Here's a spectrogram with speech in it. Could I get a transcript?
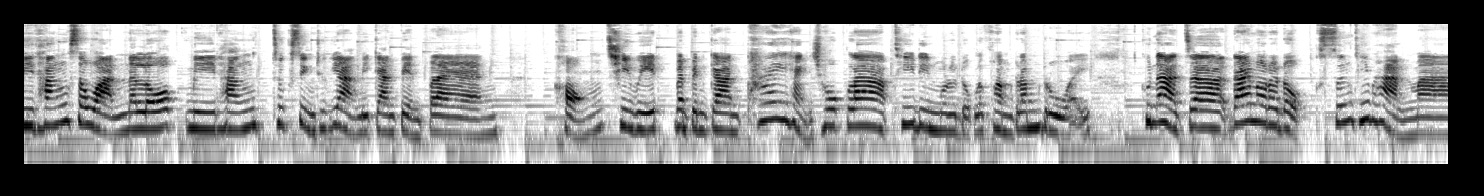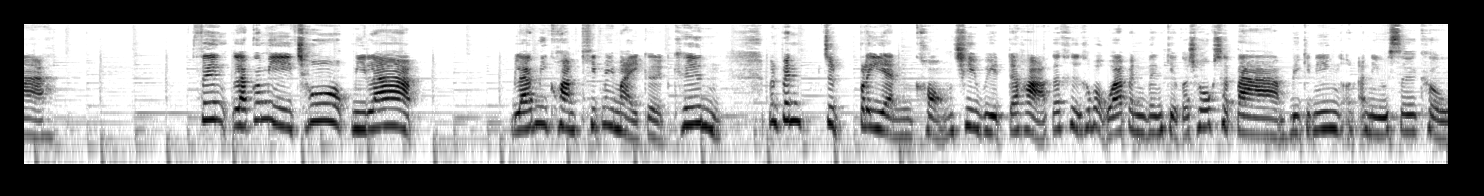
มีทั้งสวรรค์นรกมีทั้งทุกสิ่งทุกอย่างมีการเปลี่ยนแปลงของชีวิตมันเป็นการไพ่แห่งโชคลาภที่ดินมรดกและความร่ำรวย คุณอาจจะได้มรดกซึ่งที่ผ่านมา ซึ่งแล้วก็มีโชคมีลาบ และมีความคิดใหม่ๆเกิดขึ้น มันเป็นจุดเปลี่ยนของชีวิตนะคะก็คือเขาบอกว่าเป็นเป็นเกี่ยวกับโชคชะตา beginning a new circle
